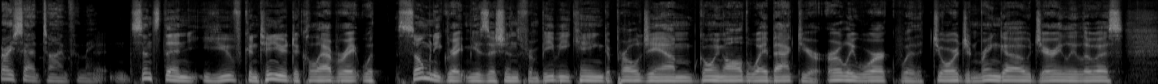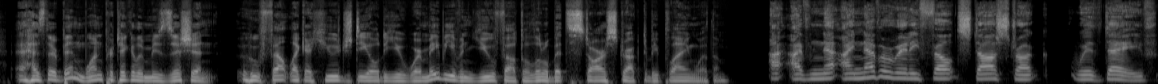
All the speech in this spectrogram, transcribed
very sad time for me. Since then, you've continued to collaborate with so many great musicians from BB King to Pearl Jam, going all the way back to your early work with George and Ringo, Jerry Lee Lewis. Has there been one particular musician who felt like a huge deal to you, where maybe even you felt a little bit starstruck to be playing with them? I, I've ne- I never really felt starstruck with Dave,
